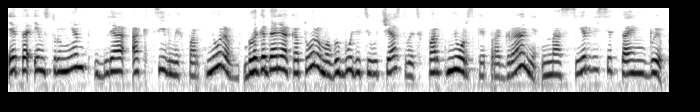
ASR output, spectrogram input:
Это инструмент для активных партнеров, благодаря которому вы будете участвовать в партнерской программе на сервисе TimeWeb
